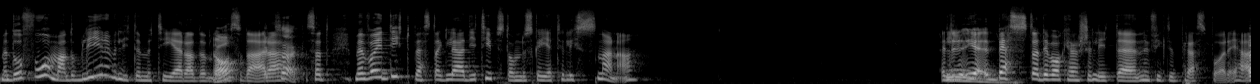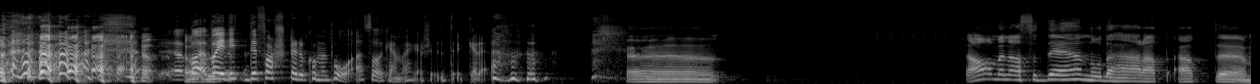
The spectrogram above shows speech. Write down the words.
men då får man, då blir det väl lite muterad ändå Mm. Ja, sådär. exakt. Så att, men vad är ditt bästa glädjetips då om du ska ge till lyssnarna? Eller ja, bästa, det var kanske lite, nu fick du press på dig här. vad, vad är ditt, det första du kommer på? Så kan man kanske uttrycka det. Eh, ja, men alltså det är nog det här att, att eh,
